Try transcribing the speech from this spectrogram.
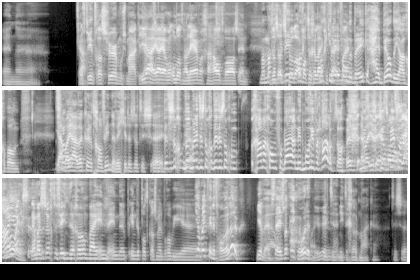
En ja. Of hij een transfer moest maken. ja, ja, ja, want omdat Haller gehaald was en... Maar mag Dat was- het speelde weer- allemaal mag- tegelijkertijd, Mag ik je weer even maar- onderbreken? Hij belde jou gewoon. Ja, Snap maar je? ja, we kunnen het gewoon vinden, weet je. Dus dat is... eh, Dit is toch, ja. Maar dit is toch, dit is toch... Ga maar gewoon voorbij aan dit mooie verhaal of zo. Maar het- Nou, maar Dit je is allemaal- van het is echt Ajax. Nou, maar het is terug te vinden gewoon bij in, in, de, in de podcast met Robbie. eh Ja, maar ik vind het gewoon wel leuk. jawel. nog steeds, want ik hoor het nu. Niet, En- niet te groot maken. Het is, eh,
